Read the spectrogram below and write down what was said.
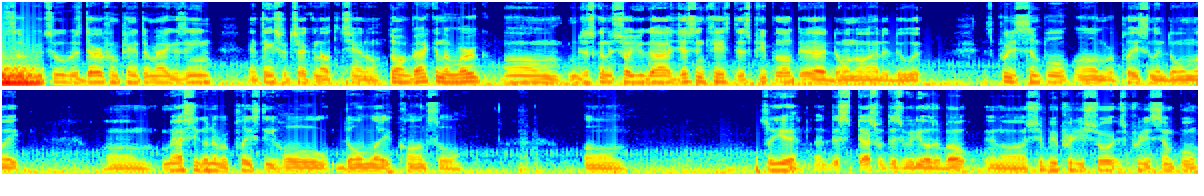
What's up, YouTube? It's Derek from Panther Magazine, and thanks for checking out the channel. So I'm back in the Merc. Um, I'm just gonna show you guys, just in case there's people out there that don't know how to do it. It's pretty simple, um, replacing the dome light. Um, I'm actually gonna replace the whole dome light console. Um, so yeah this that's what this video is about. And uh it should be pretty short. It's pretty simple.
